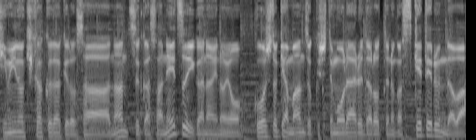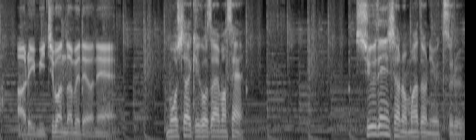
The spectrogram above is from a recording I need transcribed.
君の企画だけどさなんつうかさ熱意がないのよこうしときゃ満足してもらえるだろってのが透けてるんだわある意味一番ダメだよね申し訳ございません終電車の窓に映る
